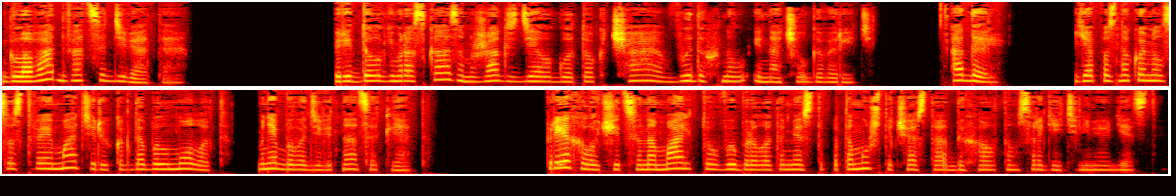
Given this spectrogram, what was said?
Глава 29. Перед долгим рассказом Жак сделал глоток чая, выдохнул и начал говорить. «Адель, я познакомился с твоей матерью, когда был молод. Мне было 19 лет. Приехал учиться на Мальту, выбрал это место потому, что часто отдыхал там с родителями в детстве.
